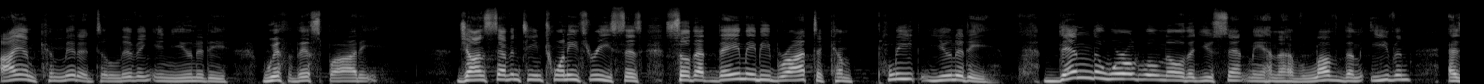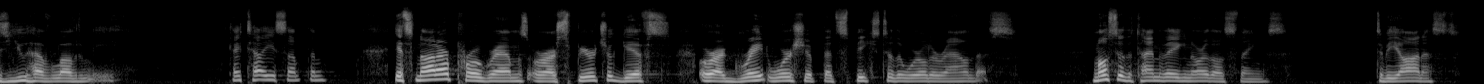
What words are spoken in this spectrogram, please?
I am committed to living in unity with this body. John 17, 23 says, so that they may be brought to complete unity. Then the world will know that you sent me and have loved them even as you have loved me. Can I tell you something? It's not our programs or our spiritual gifts or our great worship that speaks to the world around us. Most of the time, they ignore those things, to be honest.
